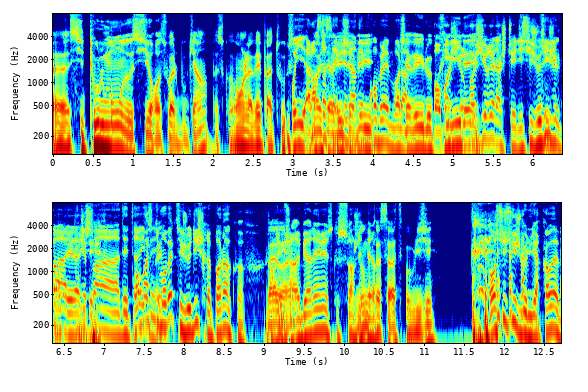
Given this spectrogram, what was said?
euh, si tout le monde aussi reçoit le bouquin, parce qu'on ne l'avait pas tous. Oui, alors Moi, ça, ça a été l'un des j'avais eu- problèmes. Voilà. J'avais eu le Bon, moi, j'irai- privilège. moi, j'irai l'acheter. D'ici jeudi, vais pas, pas un détail. Bon, moi, ce qui m'embête, c'est que jeudi, je serai pas là. Quoi. Bah, J'aurais voilà. bien aimé, parce que ce soir, j'étais Donc là. toi, ça va, t'es pas obligé. Bon, si, si, je vais le lire quand même.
